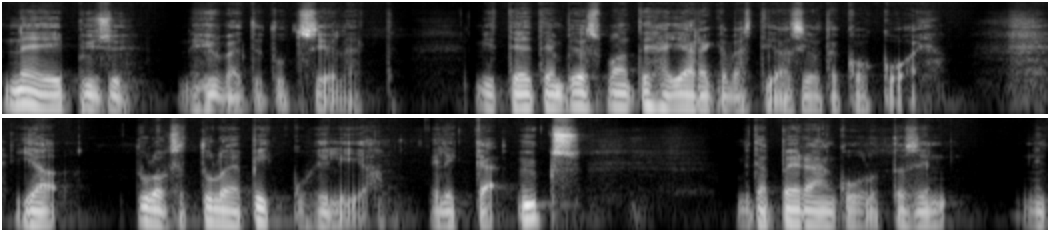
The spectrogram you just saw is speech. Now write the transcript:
ne ei pysy, ne hyvät jutut siellä. Että niiden eteen pitäisi vaan tehdä järkevästi asioita koko ajan. Ja tulokset tulee pikkuhiljaa. Eli yksi, mitä peräänkuuluttaisin niin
